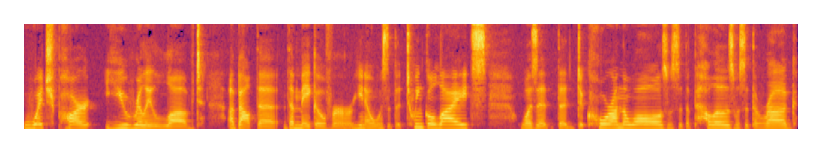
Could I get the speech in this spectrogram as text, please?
which part you really loved about the, the makeover. You know, was it the twinkle lights? Was it the decor on the walls? Was it the pillows? Was it the rug?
